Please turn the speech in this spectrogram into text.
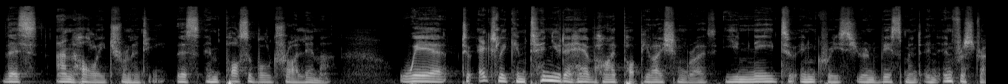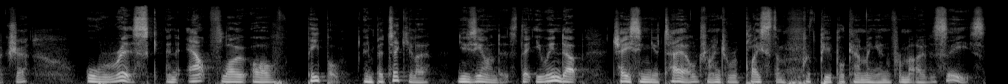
this unholy trinity, this impossible trilemma, where to actually continue to have high population growth, you need to increase your investment in infrastructure or risk an outflow of people, in particular New Zealanders, that you end up chasing your tail trying to replace them with people coming in from overseas.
